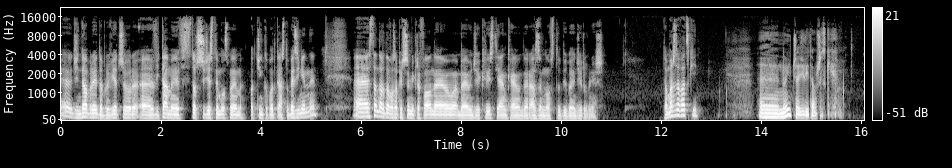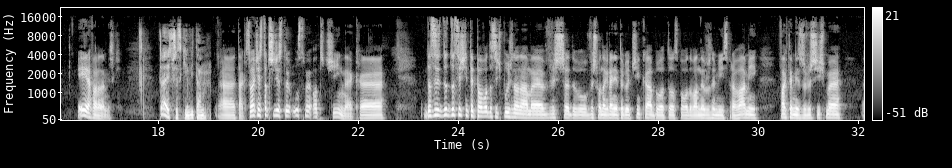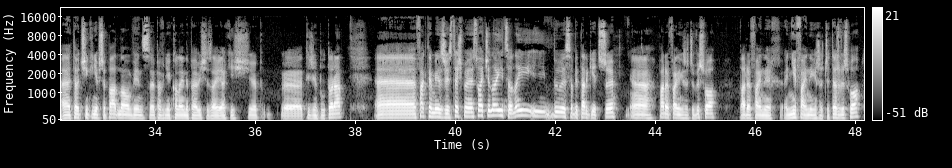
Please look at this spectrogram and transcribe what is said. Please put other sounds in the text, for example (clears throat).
E, dzień dobry, dobry wieczór. E, witamy w 138 odcinku podcastu Bezimienny. E, standardowo za pierwszym mikrofonem będzie Christian Kender, a ze mną w studiu będzie również Tomasz Zawadzki. No i cześć, witam wszystkich. I Rafał Adamski. Cześć wszystkim, witam. tak, słuchajcie, 138 odcinek. Dosyć, do, dosyć nietypowo, dosyć późno nam e, wyszedł, wyszło nagranie tego odcinka, było to spowodowane różnymi sprawami. Faktem jest, że wyszliśmy, e, te odcinki nie przepadną, więc pewnie kolejny pojawi się za jakiś e, tydzień, półtora. Faktem jest, że jesteśmy, słuchajcie, no i co, no i były sobie targi 3 parę fajnych rzeczy wyszło, parę fajnych, niefajnych rzeczy też wyszło.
